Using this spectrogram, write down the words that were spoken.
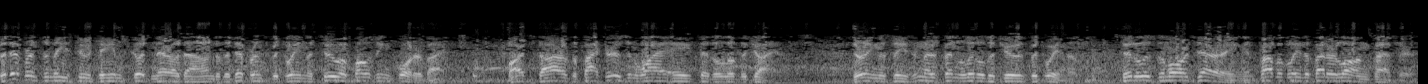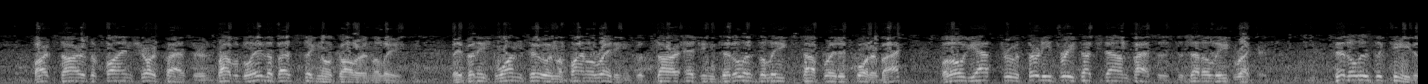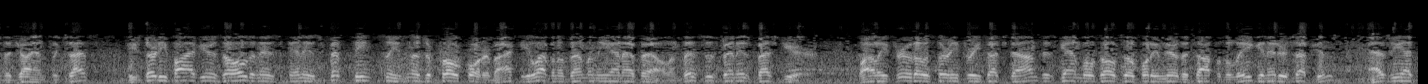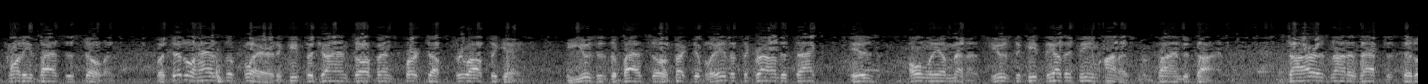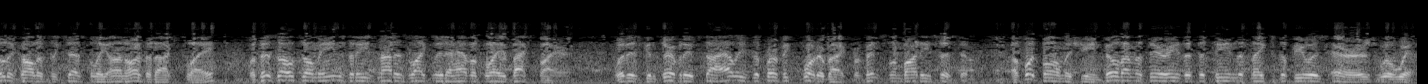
The difference in these two teams could narrow down to the difference between the two opposing quarterbacks, Bart Starr of the Packers and Y.A. Tittle of the Giants. During the season, there's been little to choose between them. Tittle is the more daring and probably the better long passer. Bart Starr is a fine short passer and probably the best signal caller in the league. They finished 1-2 in the final ratings with Starr edging Tittle as the league's top-rated quarterback, although Yat threw 33 touchdown passes to set a league record. Tittle is the key to the Giants' success, He's 35 years old and is in his 15th season as a pro quarterback, 11 of them in the NFL, and this has been his best year. While he threw those 33 touchdowns, his gambles also put him near the top of the league in interceptions, as he had 20 passes stolen. But Tittle has the flair to keep the Giants' offense perked up throughout the game. He uses the pass so effectively that the ground attack is only a menace, used to keep the other team honest from time to time. Starr is not as apt as Tittle to call a successfully unorthodox play, but this also means that he's not as likely to have a play backfire. With his conservative style, he's the perfect quarterback for Vince Lombardi's system. A football machine built on the theory that the team that makes the fewest errors will win.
